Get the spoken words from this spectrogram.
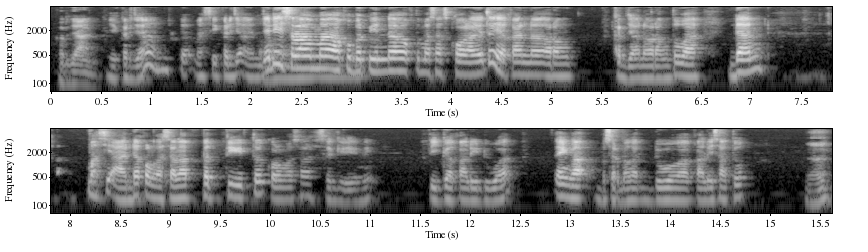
Kerjaan. ya kerjaan juga masih kerjaan. Jadi selama aku berpindah waktu masa sekolah itu ya karena orang kerjaan orang tua. Dan masih ada kalau nggak salah peti itu kalau nggak salah segini. Tiga kali dua. Eh nggak besar banget. Dua kali satu. Hah?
